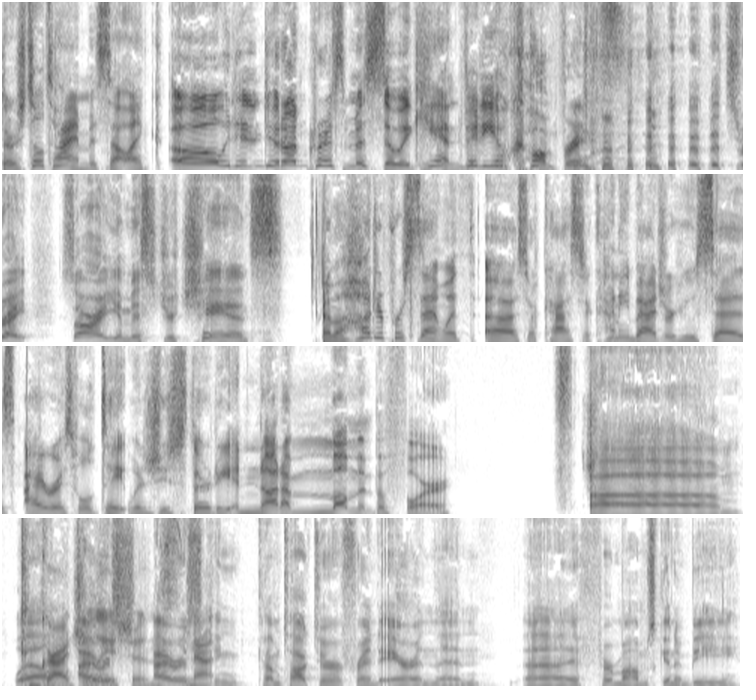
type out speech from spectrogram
There's still time. It's not like, oh, we didn't do it on Christmas, so we can't video conference. that's right. Sorry, you missed your chance. I'm 100% with uh, sarcastic honey badger who says Iris will date when she's 30 and not a moment before. Um, well, Congratulations. Iris, Iris can come talk to her friend Aaron then, uh, if her mom's going to be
